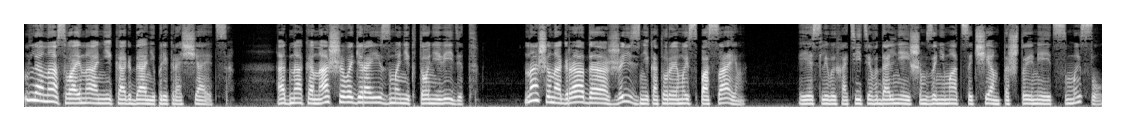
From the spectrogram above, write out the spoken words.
Для нас война никогда не прекращается. Однако нашего героизма никто не видит. Наша награда — жизни, которые мы спасаем. Если вы хотите в дальнейшем заниматься чем-то, что имеет смысл,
